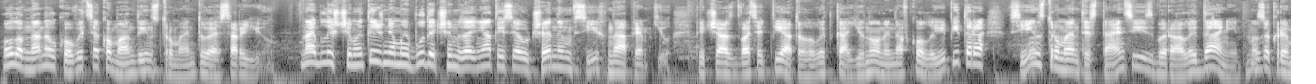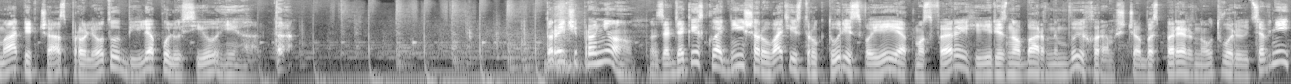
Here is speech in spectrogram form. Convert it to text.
головна науковиця команди інструменту SRU. Найближчими тижнями буде чим зайнятися ученим всіх напрямків. Під час 25-го витка Юнони навколо Юпітера всі інструменти станції збирали дані, зокрема під час прольоту біля полюсів гіганта. До речі, про нього завдяки складній шаруватій структурі своєї атмосфери і різнобарвним вихорам, що безперервно утворюються в ній,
